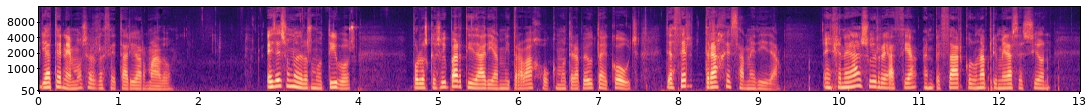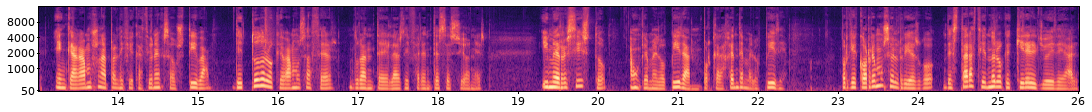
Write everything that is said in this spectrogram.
ya tenemos el recetario armado. Ese es uno de los motivos por los que soy partidaria en mi trabajo como terapeuta y coach de hacer trajes a medida. En general soy reacia a empezar con una primera sesión en que hagamos una planificación exhaustiva de todo lo que vamos a hacer durante las diferentes sesiones. Y me resisto aunque me lo pidan, porque la gente me lo pide, porque corremos el riesgo de estar haciendo lo que quiere el yo ideal,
